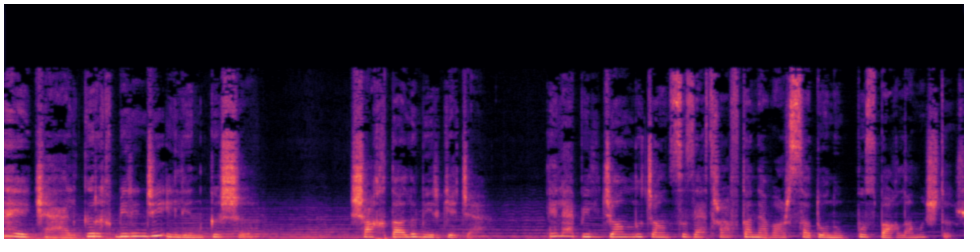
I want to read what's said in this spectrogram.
Heykəl 41-ci ilin qışı. Şaxtalı bir gecə. Elə bil canlı cansız ətrafda nə varsa donub buz bağlamışdır.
